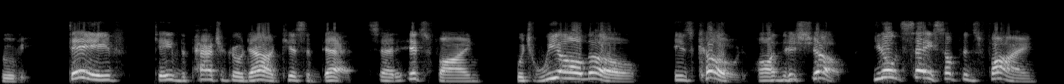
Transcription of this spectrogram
movie. Dave gave the Patrick O'Dowd kiss of death. Said it's fine, which we all know is code on this show. You don't say something's fine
